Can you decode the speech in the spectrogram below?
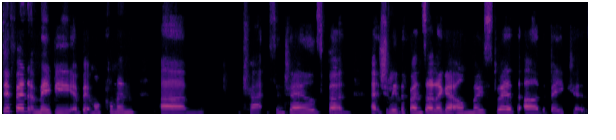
different and maybe a bit more common um tracks and trails, but Mm. Actually the friends that I get on most with are the bakers,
